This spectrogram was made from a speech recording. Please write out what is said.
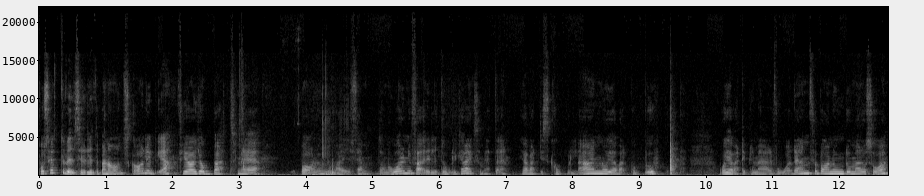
på sätt och vis är det lite bananskal i det. För jag har jobbat med barn och ungdomar i 15 år ungefär i lite olika verksamheter. Jag har varit i skolan och jag har varit på BUP och jag har varit i primärvården för barn och ungdomar och så.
